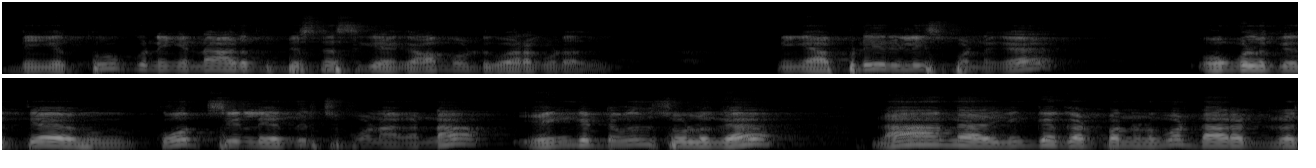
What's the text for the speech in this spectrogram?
நீங்கள் தூக்குனீங்கன்னா அடுத்து பிஸ்னஸுக்கு எங்கள் காம்பவுண்டுக்கு வரக்கூடாது. நீங்கள் அப்படியே ரிலீஸ் பண்ணுங்கள் உங்களுக்கு தே கோர்ட் சீனில் எந்திரிச்சு போனாங்கன்னா எங்கிட்ட வந்து சொல்லுங்கள் நாங்கள் எங்கே கட் பண்ணணுமோ டேரக்டரை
